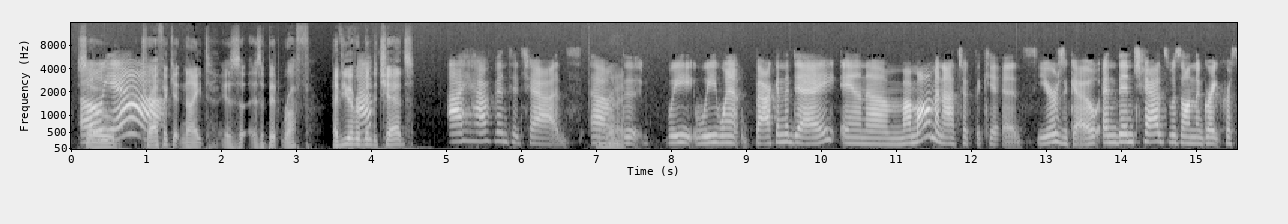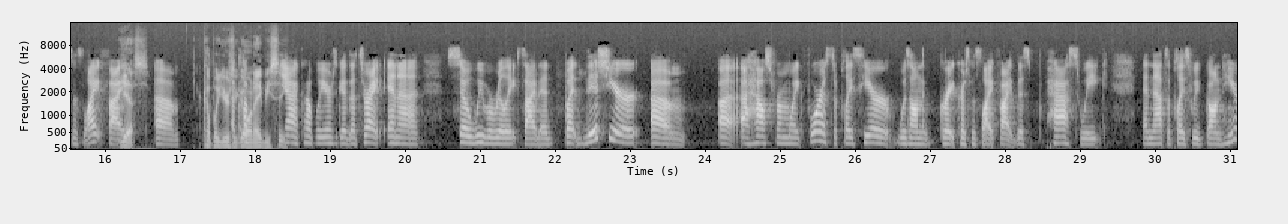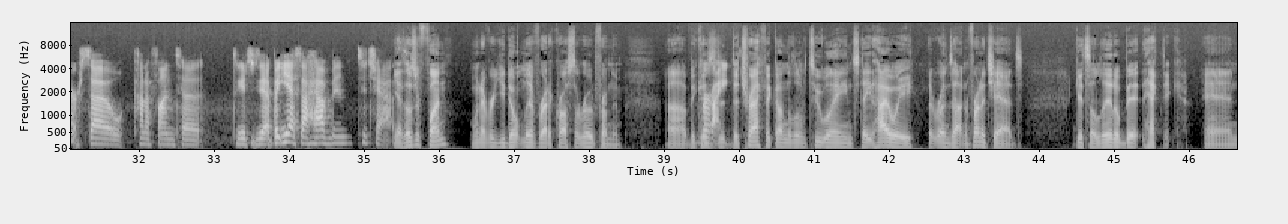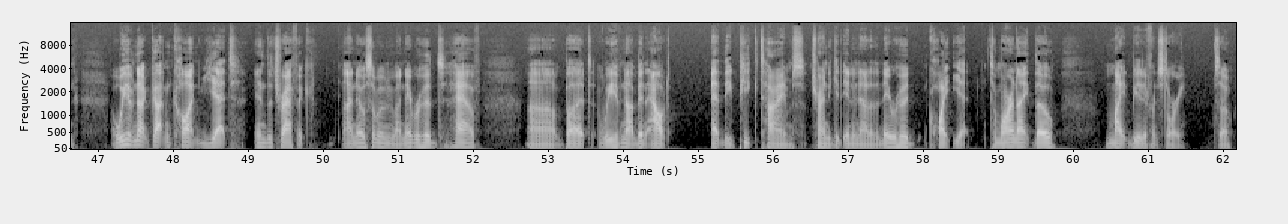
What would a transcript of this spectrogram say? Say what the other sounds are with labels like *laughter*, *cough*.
So Oh, yeah. traffic at night is is a bit rough. Have you ever been to Chad's? I have been to Chad's. Um, right. the, we we went back in the day, and um, my mom and I took the kids years ago, and then Chad's was on the Great Christmas Light Fight. Yes, Um, a couple years a ago coup- on ABC. Yeah, a couple years ago. That's right. And uh, so we were really excited. But this year, um, a, a house from Wake Forest, a place here, was on the Great Christmas Light Fight this past week, and that's a place we've gone here. So kind of fun to to get to do that. But yes, I have been to Chad. Yeah, those are fun whenever you don't live right across the road from them. Uh, because Right. the, the traffic on the little two lane state highway that runs out in front of Chad's gets a little bit hectic. And we have not gotten caught yet in the traffic. I know some of my neighborhoods have, uh, but we have not been out at the peak times trying to get in and out of the neighborhood quite yet. Tomorrow night, though, might be a different story. So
